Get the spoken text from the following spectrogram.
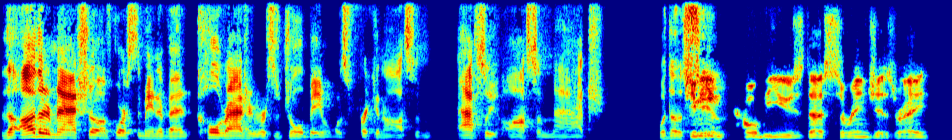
The other match, though, of course, the main event, Cole Radrick versus Joel Bateman was freaking awesome. Absolutely awesome match with those Jimmy two. and Colby used uh, syringes, right?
